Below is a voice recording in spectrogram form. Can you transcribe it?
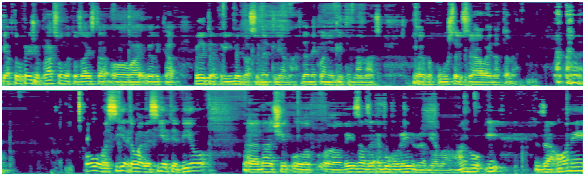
I ako to pređe u praksu, onda je to zaista ovaj, velika, velika primjedba su netlijama, da ne klanja vitre namaz. Da propuštaju, srejavaju na tome. Ovo vesijet, ovaj vesijet je bio e, znači vezan za Ebu Hureyru radijallahu anhu i za one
